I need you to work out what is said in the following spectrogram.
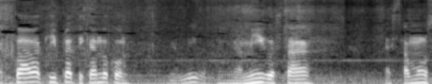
estaba aquí platicando con mi amigo. mi amigo, está, estamos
